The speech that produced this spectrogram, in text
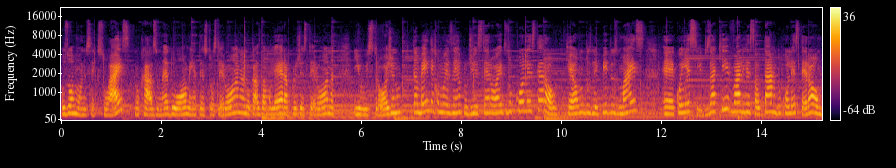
os hormônios sexuais, no caso né, do homem a testosterona, no caso da mulher a progesterona e o estrógeno. Também tem como exemplo de esteroides o colesterol, que é um dos lipídios mais é, conhecidos. Aqui vale ressaltar do colesterol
